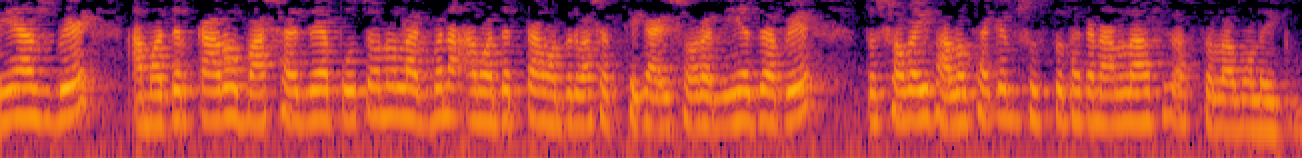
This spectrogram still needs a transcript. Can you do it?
নিয়ে আসবে। আমাদের কারও বাসায় যায় পৌঁছানো লাগবে না, আমাদেরটা আমাদের বাসার থেকে আইসা ওরা নিয়ে যাবে। তো সবাই ভালো থাকেন, সুস্থ থাকেন। আল্লাহ হাফিজ, আসসালামু আলাইকুম।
